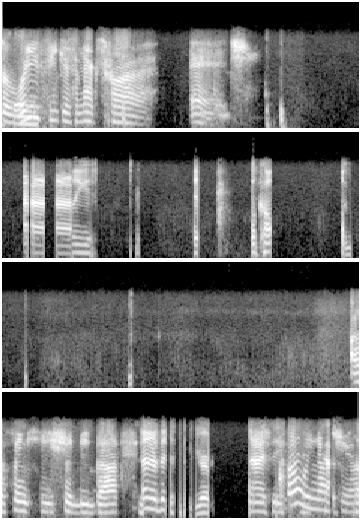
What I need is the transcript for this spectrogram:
So, what do you think is next for Edge? Uh, I think it's I think he should be back. None of this, your United States early next year.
